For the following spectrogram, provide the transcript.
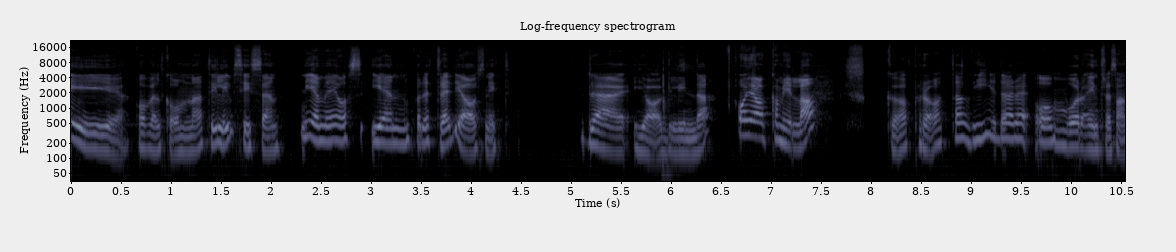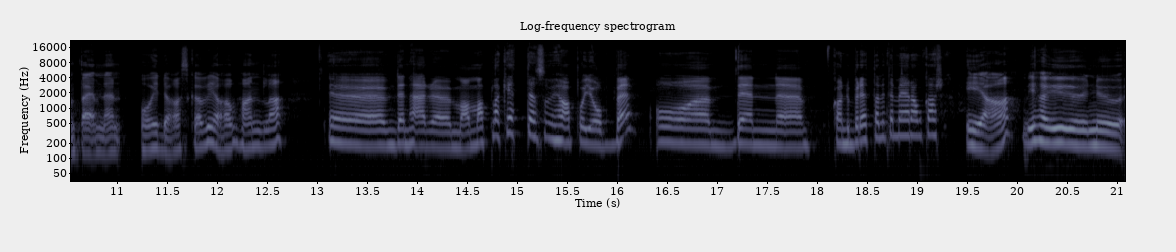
Hej och välkomna till Livshissen. Ni är med oss igen på det tredje avsnitt där jag, Linda, Och jag Camilla. ska prata vidare om våra intressanta ämnen. Och idag ska vi avhandla eh, den här eh, mammaplaketten som vi har på jobbet och eh, den kan du berätta lite mer om kanske? Ja, vi har ju nu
